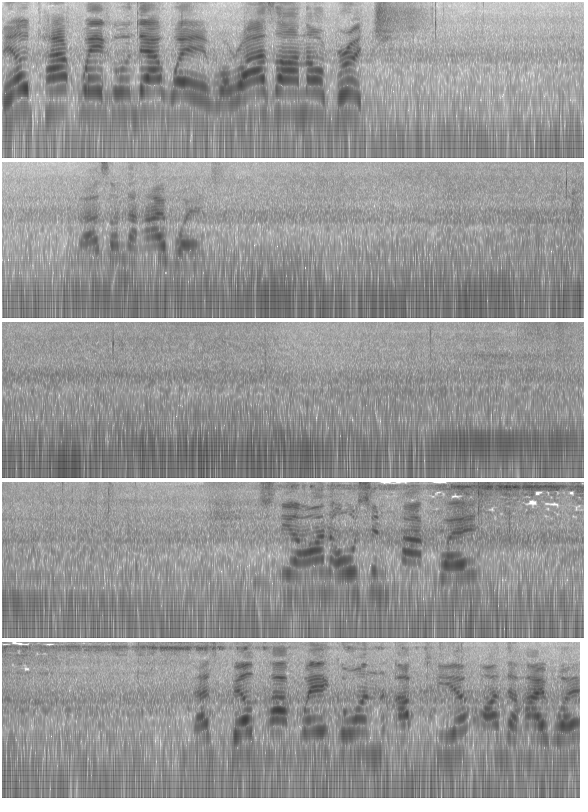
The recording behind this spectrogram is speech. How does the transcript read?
Belt Parkway going that way, Verrazano Bridge. That's on the highway. We're on Ocean Parkway. That's Belt Parkway going up here on the highway.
